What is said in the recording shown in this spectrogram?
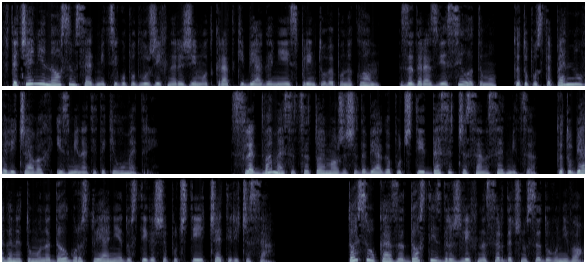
В течение на 8 седмици го подложих на режим от кратки бягания и спринтове по наклон, за да развия силата му, като постепенно увеличавах изминатите километри. След два месеца той можеше да бяга почти 10 часа на седмица, като бягането му на дълго разстояние достигаше почти 4 часа. Той се оказа доста издръжлив на сърдечно-съдово ниво,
